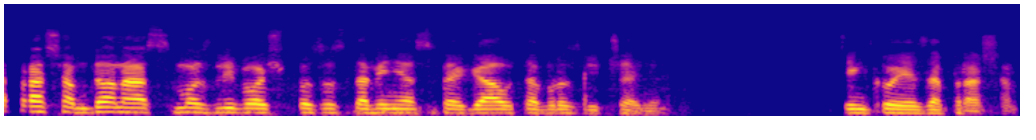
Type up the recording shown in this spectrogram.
Zapraszam do nas. Możliwość pozostawienia swojego auta w rozliczeniu. Dziękuję, zapraszam.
